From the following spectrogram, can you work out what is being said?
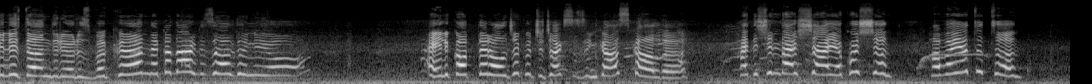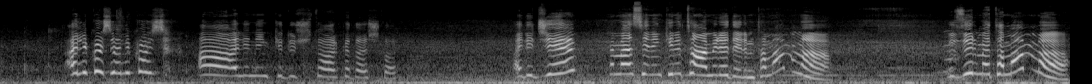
Gül'ü döndürüyoruz bakın. Ne kadar güzel dönüyor. Helikopter olacak uçacak sizinki az kaldı. Hadi şimdi aşağıya koşun. Havaya tutun. Ali koş Ali koş. Aa Ali'ninki düştü arkadaşlar. Ali'ciğim hemen seninkini tamir edelim tamam mı? Üzülme tamam mı?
